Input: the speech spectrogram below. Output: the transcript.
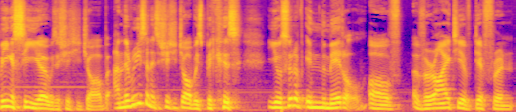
being a CEO is a shitty job. And the reason it's a shitty job is because you're sort of in the middle of a variety of different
